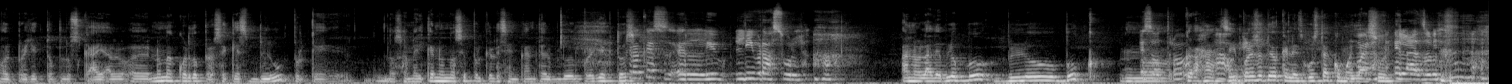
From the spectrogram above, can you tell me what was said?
o el proyecto Blue Sky, algo, eh, no me acuerdo, pero sé que es Blue, porque los americanos no sé por qué les encanta el Blue en proyectos. Creo que es el li- libro azul. Ajá. Ah, no, la de Blue Book, Blue Book. no, ¿Es otro? Ajá, Ah, sí, ok. por eso digo que les gusta como el Bueno, azul. El azul.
